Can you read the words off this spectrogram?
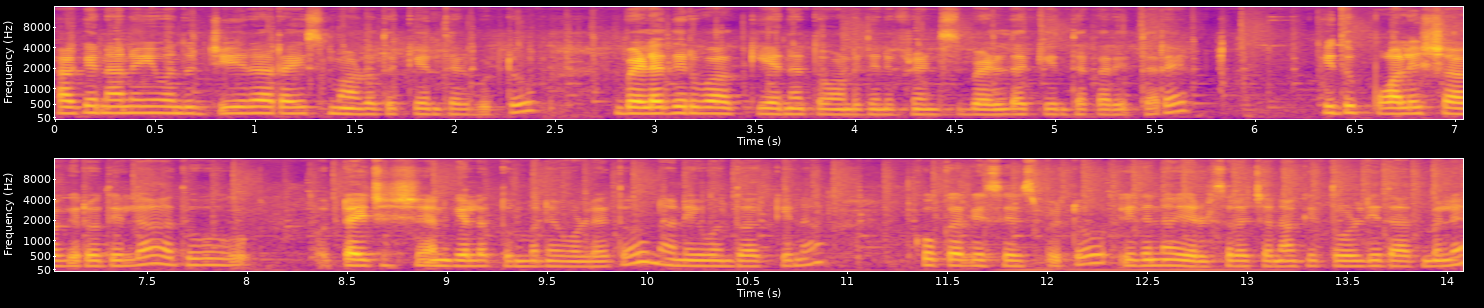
ಹಾಗೆ ನಾನು ಈ ಒಂದು ಜೀರಾ ರೈಸ್ ಮಾಡೋದಕ್ಕೆ ಅಂತ ಹೇಳ್ಬಿಟ್ಟು ಬೆಳೆದಿರುವ ಅಕ್ಕಿಯನ್ನು ತೊಗೊಂಡಿದ್ದೀನಿ ಫ್ರೆಂಡ್ಸ್ ಬೆಳೆದಕ್ಕಿ ಅಂತ ಕರೀತಾರೆ. ಇದು ಪಾಲಿಶ್ ಆಗಿರೋದಿಲ್ಲ, ಅದು ಡೈಜೆಷನ್ಗೆಲ್ಲ ತುಂಬಾ ಒಳ್ಳೆಯದು ನಾನು ಈ ಒಂದು ಅಕ್ಕಿನ ಕುಕ್ಕರ್ಗೆ ಸೇರಿಸ್ಬಿಟ್ಟು ಇದನ್ನು ಎರಡು ಸಲ ಚೆನ್ನಾಗಿ ತೊಳೆದಿದ್ದಾದಮೇಲೆ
